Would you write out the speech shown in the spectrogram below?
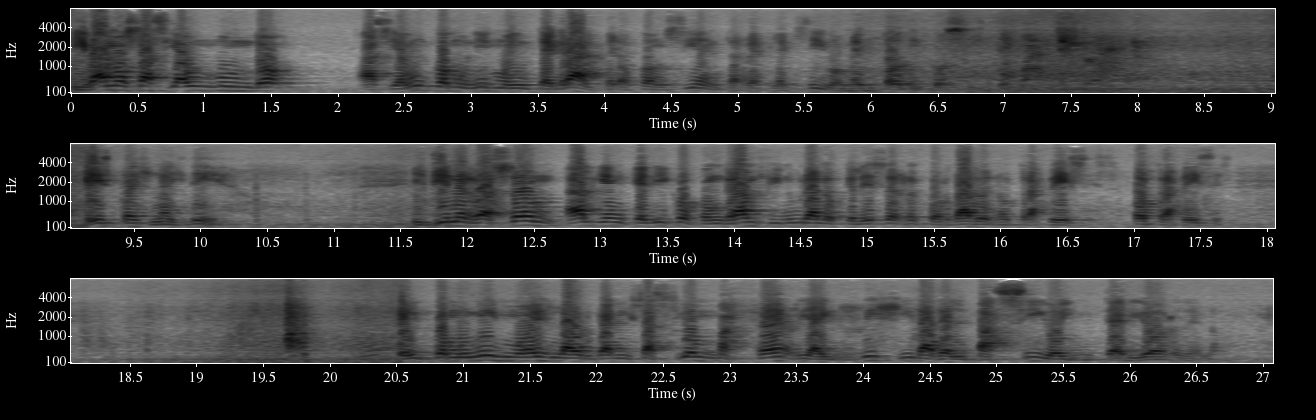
Y vamos hacia un mundo, hacia un comunismo integral, pero consciente, reflexivo, metódico, sistemático. Esta es la idea. Y tiene razón alguien que dijo con gran finura lo que les he recordado en otras veces, otras veces. El comunismo es la organización más férrea y rígida del vacío interior del hombre,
